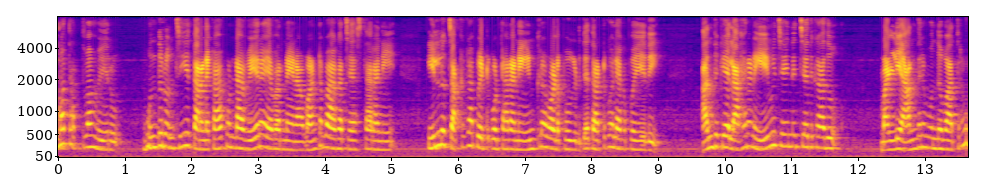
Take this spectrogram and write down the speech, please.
ఉమతత్వం వేరు. ముందు నుంచి తనని కాకుండా వేరే ఎవరినైనా వంట బాగా చేస్తారని ఇల్లు చక్కగా పెట్టుకుంటారని ఇంట్లో వాళ్ళు పొగిడితే తట్టుకోలేకపోయేది. అందుకే లహరిని ఏమీ చేయనిచ్చేది కాదు. మళ్ళీ అందరి ముందు మాత్రం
